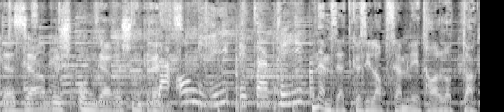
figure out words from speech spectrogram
Der szerbus-ungarischen Grenze. La Hongrie est un pays... Nemzetközi lapszemlét hallottak.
